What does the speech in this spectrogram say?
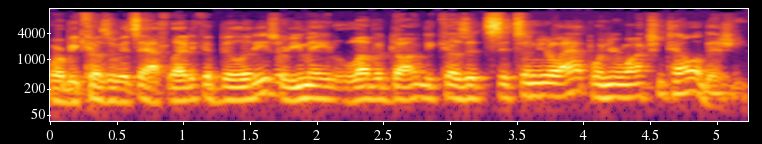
or because of its athletic abilities, or you may love a dog because it sits on your lap when you're watching television.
